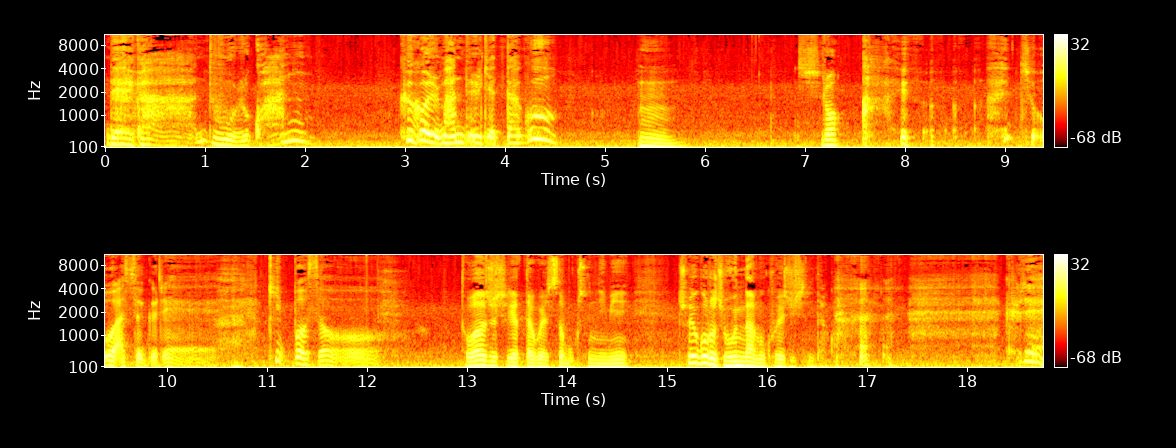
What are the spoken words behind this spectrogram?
내가 누울 관? 그걸 만들겠다고? 음, 싫어? 아유, 좋아서 그래. 기뻐서. 도와주시겠다고 했어, 목수님이. 최고로 좋은 나무 구해주신다고. 그래.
